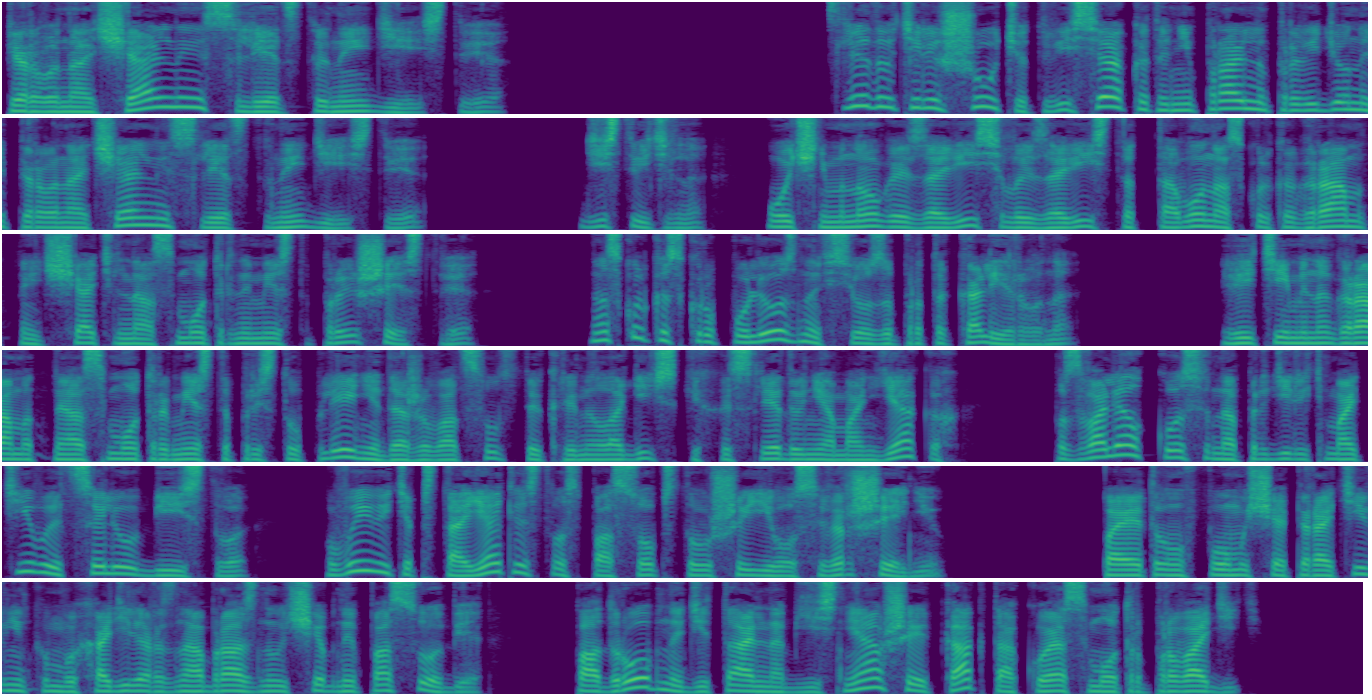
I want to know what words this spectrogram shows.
Первоначальные следственные действия. Следователи шутят, висяк – это неправильно проведенные первоначальные следственные действия. Действительно, очень многое зависело и зависит от того, насколько грамотно и тщательно осмотрено место происшествия, насколько скрупулезно все запротоколировано. Ведь именно грамотный осмотр места преступления даже в отсутствии криминологических исследований о маньяках позволял косвенно определить мотивы и цели убийства – выявить обстоятельства, способствовавшие его совершению. Поэтому в помощь оперативникам выходили разнообразные учебные пособия, подробно, детально объяснявшие, как такой осмотр проводить.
